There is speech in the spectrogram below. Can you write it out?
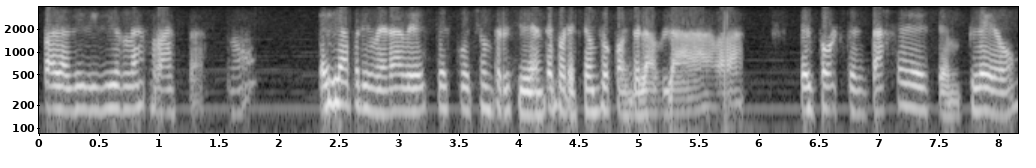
para dividir las razas, ¿no? Es la primera vez que escucho un presidente, por ejemplo, cuando él hablaba del porcentaje de desempleo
